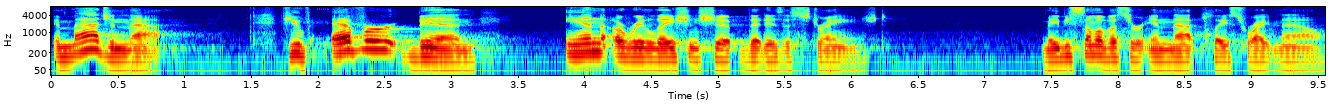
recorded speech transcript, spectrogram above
Imagine that. If you've ever been in a relationship that is estranged, maybe some of us are in that place right now.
